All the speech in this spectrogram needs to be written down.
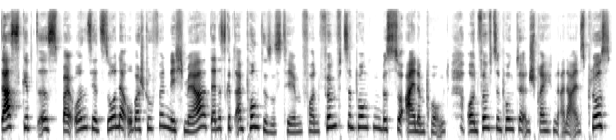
das gibt es bei uns jetzt so in der Oberstufe nicht mehr, denn es gibt ein Punktesystem von 15 Punkten bis zu einem Punkt. Und 15 Punkte entsprechen einer 1 plus,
